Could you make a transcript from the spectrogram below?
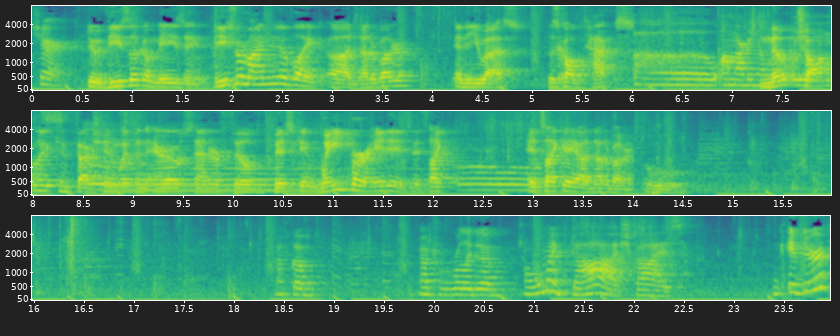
Sure. Dude, these look amazing. These remind me of like uh, Nutter Butter in the U.S. This is called Tex. Oh, I'm already gonna Milk chocolate confection with an arrow center filled biscuit wafer. It is. It's like Oh. it's like a uh, Nutter Butter. Ooh. That's good. That's really good. Oh my gosh, guys. If there's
